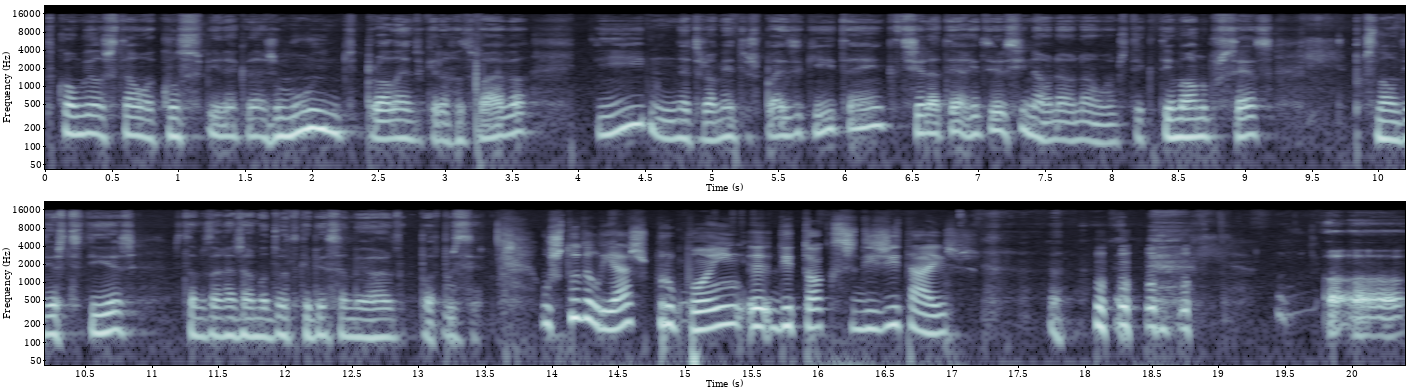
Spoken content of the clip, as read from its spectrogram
de como eles estão a consumir ecrãs muito para além do que era razoável e, naturalmente, os pais aqui têm que descer à terra e dizer assim, não, não, não, vamos ter que ter mão no processo, porque senão destes dias estamos a arranjar uma dor de cabeça maior do que pode parecer. O estudo, aliás, propõe uh, detoxes digitais. oh, oh,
